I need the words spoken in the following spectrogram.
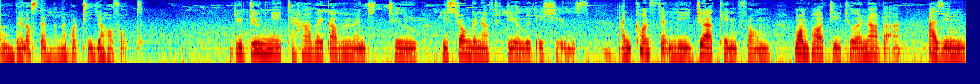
andel av stemmene partiet har fått. You do need to have a government to be strong enough to deal with issues. And constantly jerking from one party to another, as in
